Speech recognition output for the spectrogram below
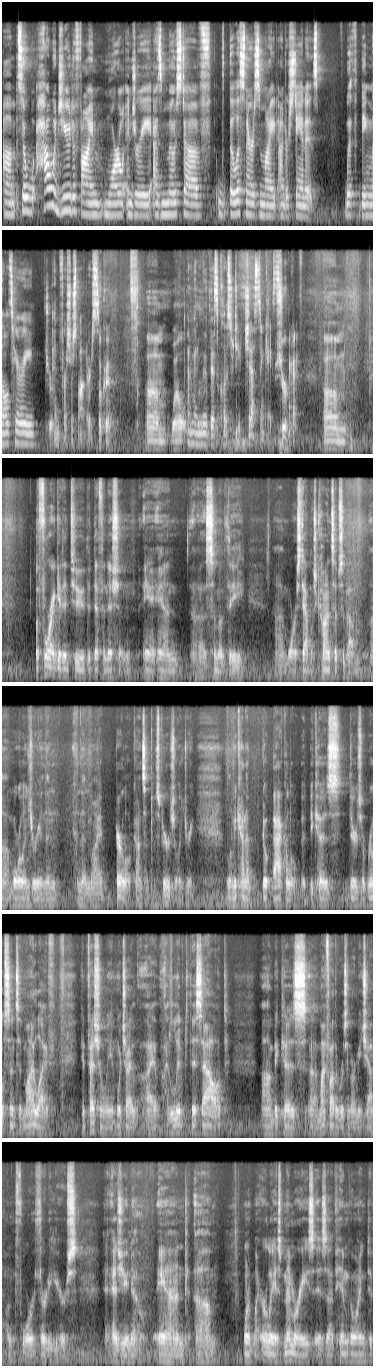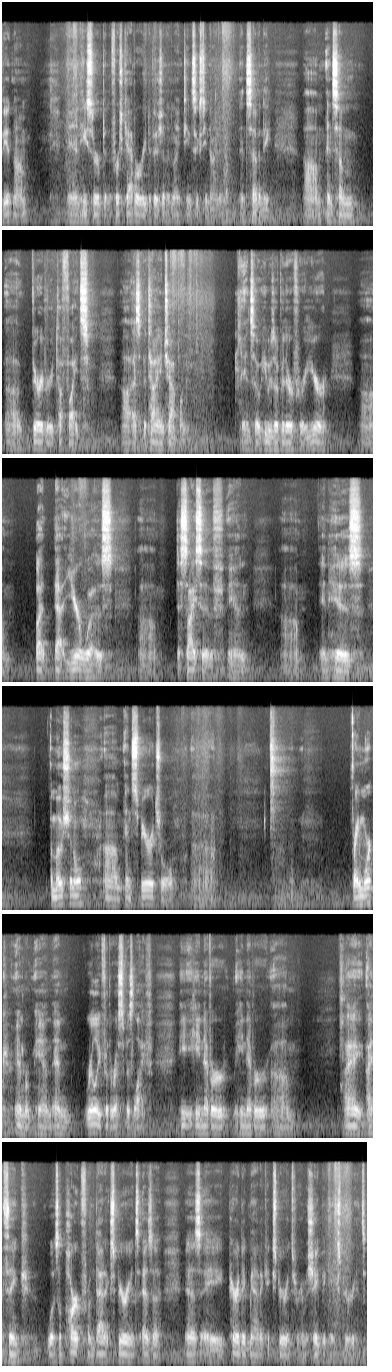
Um, so, how would you define moral injury as most of the listeners might understand it with being military Sure. and first responders? Okay. Um, well, I'm going to move this closer to you just in case. Sure. Okay. before I get into the definition and, and uh, some of the uh, more established concepts about uh, moral injury and then and then my parallel concept of spiritual injury, let me kind of go back a little bit because there's a real sense in my life, confessionally, in which I, I, I lived this out um, because uh, my father was an Army chaplain for 30 years, as you know. And um, one of my earliest memories is of him going to Vietnam, and he served in the 1st Cavalry Division in 1969 and, and 70 um, in some very, very tough fights uh, as a battalion chaplain. And so he was over there for a year. Um, but that year was um, decisive in, um, in his emotional um, and spiritual uh, framework and, and, and really for the rest of his life. He, he never, he never um, I, I think, was apart from that experience as a, as a paradigmatic experience for him, a shaping experience.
